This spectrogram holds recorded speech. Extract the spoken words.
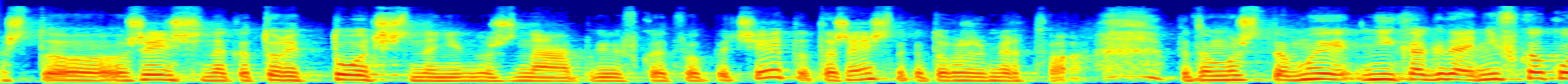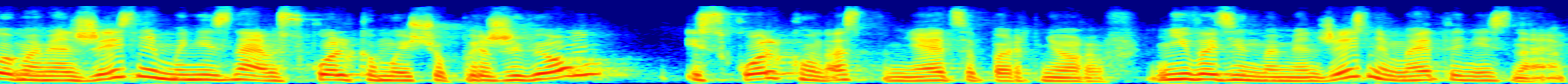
что женщина, которой точно не нужна прививка от ВПЧ, это та женщина, которая уже мертва. Потому что мы никогда, ни в какой момент жизни мы не знаем, сколько мы еще проживем, и сколько у нас поменяется партнеров. Ни в один момент жизни мы это не знаем.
